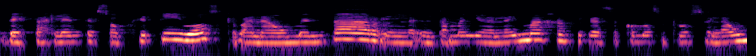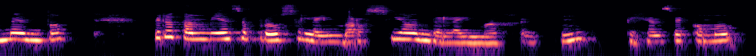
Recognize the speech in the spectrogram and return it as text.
de estas lentes objetivos que van a aumentar el, tamaño de la imagen. Fíjense cómo se produce el aumento, pero también se produce la inversión de la imagen. Fíjense cómo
